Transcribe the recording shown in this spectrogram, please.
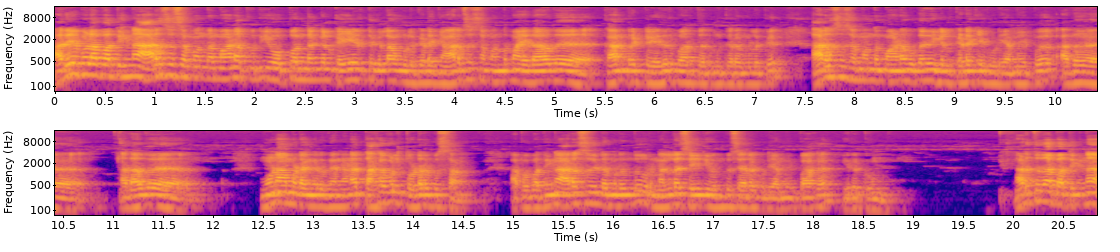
அதே போல பாத்தீங்கன்னா அரசு சம்பந்தமான புதிய ஒப்பந்தங்கள் கையெழுத்துக்கள்லாம் உங்களுக்கு கிடைக்கும். அரசு சம்பந்தமா ஏதாவது கான்ட்ராக்ட் எதிர்பார்த்து இருக்கிறவங்களுக்கு அரசு சம்பந்தமான உதவிகள் கிடைக்கக்கூடிய அமைப்பு. அது அதாவது மூணாம் இடங்கிறது என்னன்னா தகவல் தொடர்பு ஸ்தானம் அப்போ பார்த்தீங்கன்னா அரசிடமிருந்து ஒரு நல்ல செய்தி வந்து சேரக்கூடிய அமைப்பாக இருக்கும். அடுத்ததா பார்த்தீங்கன்னா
